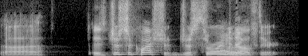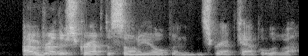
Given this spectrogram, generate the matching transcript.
Uh it's just a question, just throwing I it think- out there. I would rather scrap the Sony Open than scrap Kapalua.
